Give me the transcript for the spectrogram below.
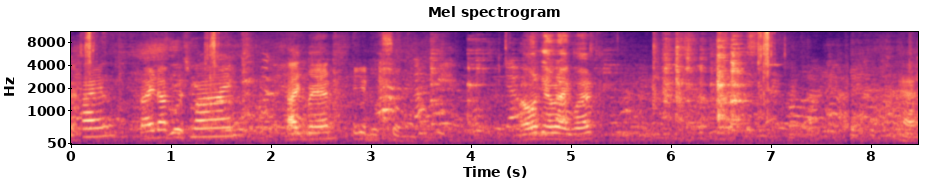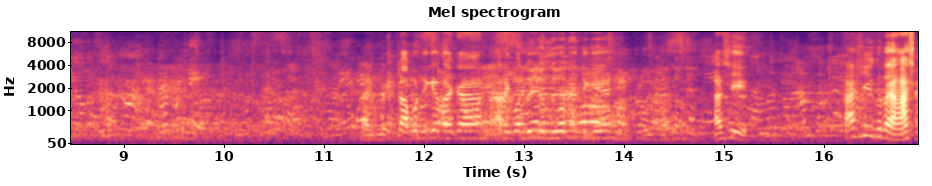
স্মাইল রাইট আপু স্মাইল থাকবেন এই যে ঢুকছো আমার ক্যামেরা একবার হ্যাঁ থাকবেন একটু আপুর দিকে তাকান, আরেকবার দুইজন দুইজনের দিকে। হাসি? হাসি কোথায়? হাসি।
